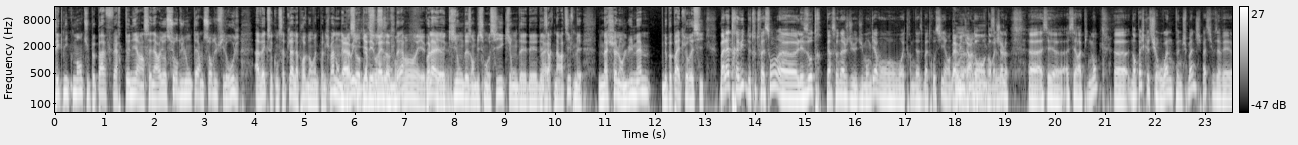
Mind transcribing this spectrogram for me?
techniquement, tu peux pas faire tenir un scénario sur du long terme, sur du fil rouge, avec ce concept-là. La preuve dans One Punch Man, on est Bah passé oui, aux il y a des vrais Voilà, trucs, euh, euh, qui ont des ambitions aussi, qui ont des, des- des Ouais. arcs narratifs, mais Machel en lui-même ne peut pas être le récit. Bah là, très vite, de toute façon, euh, les autres personnages du, du manga vont, vont être amenés à se battre aussi hein, Bah dans, oui, euh, carrément, dans, dans forcément. Machel euh, assez, euh, assez rapidement. Euh, N'empêche que sur One Punch Man, je sais pas si vous avez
